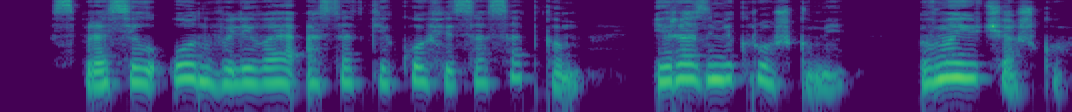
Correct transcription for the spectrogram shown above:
— спросил он, выливая остатки кофе с осадком и разными крошками в мою чашку.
